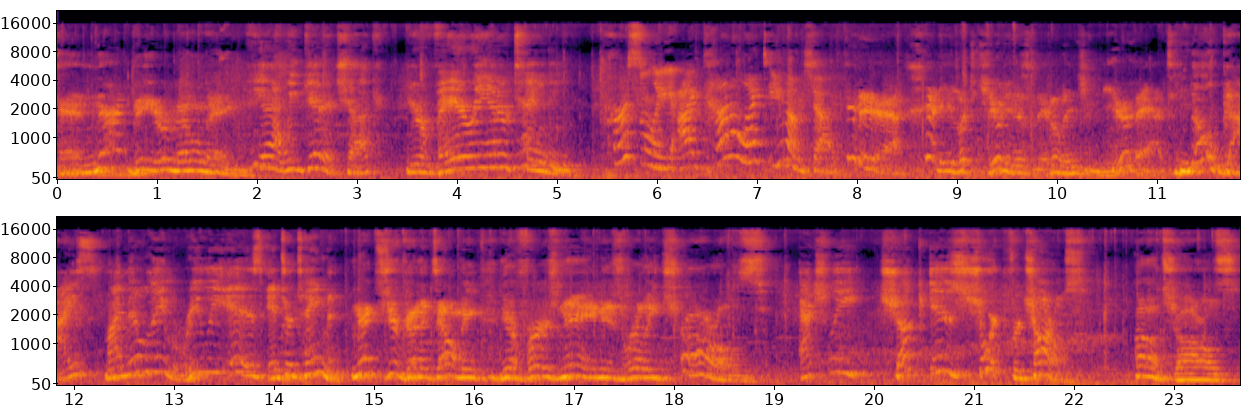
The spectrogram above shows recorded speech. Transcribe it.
cannot be your middle name. Yeah, we get it, Chuck. You're very entertaining. Personally, I kind of liked emo Chuck. Yeah, and he looked cute in his little engineer hat. No, guys. My middle name really is Entertainment. Next, you're gonna tell me your first name is really Charles. Actually, Chuck is short for Charles. Oh, Charles,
